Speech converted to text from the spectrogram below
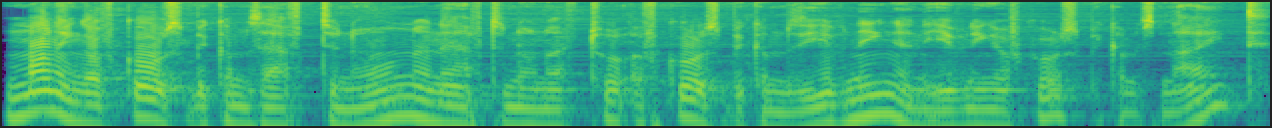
Morning of course becomes afternoon and afternoon of course becomes evening and evening of course becomes night.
